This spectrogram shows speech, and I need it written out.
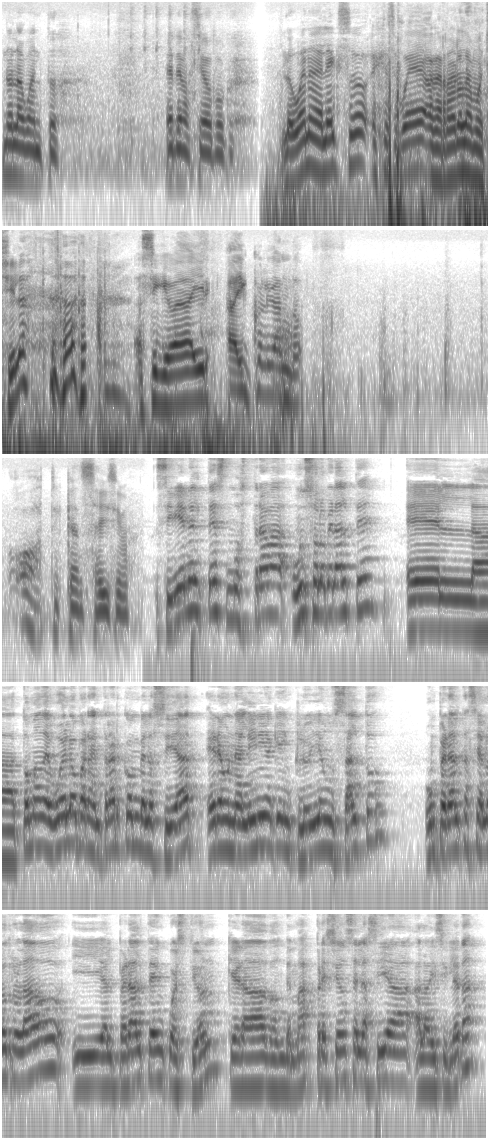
no la aguantó. Es demasiado poco. Lo bueno del EXO es que se puede agarrar a la mochila. Así que va a ir ahí colgando. Oh, estoy cansadísimo. Si bien el test mostraba un solo peralte, la toma de vuelo para entrar con velocidad era una línea que incluía un salto, un peralte hacia el otro lado y el peralte en cuestión, que era donde más presión se le hacía a la bicicleta.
